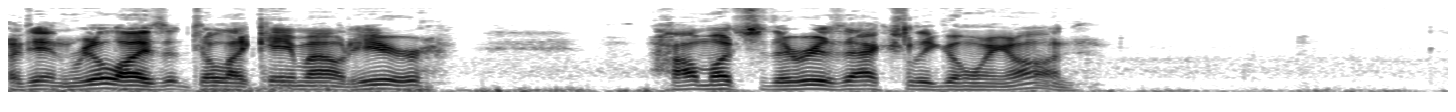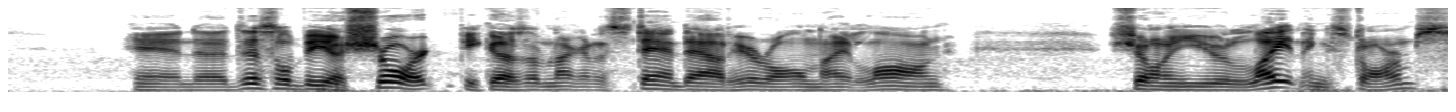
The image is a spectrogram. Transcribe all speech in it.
I didn't realize it until I came out here how much there is actually going on. And uh, this will be a short because I'm not going to stand out here all night long showing you lightning storms.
